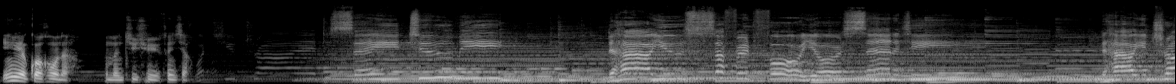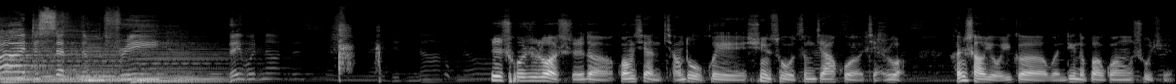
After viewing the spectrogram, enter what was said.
音乐过后呢，我们继续分享。And how you tried to set them free，they would not listen。i did not know。日出日落时的光线强度会迅速增加或减弱，很少有一个稳定的曝光数据。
